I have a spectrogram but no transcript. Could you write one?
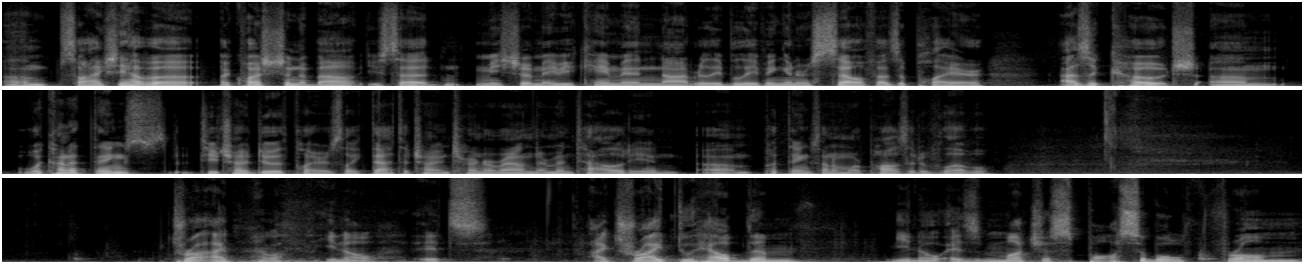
um, so I actually have a, a question about you said Misha maybe came in not really believing in herself as a player. As a coach, um, what kind of things do you try to do with players like that to try and turn around their mentality and um, put things on a more positive level? try well, you know it's i try to help them you know as much as possible from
